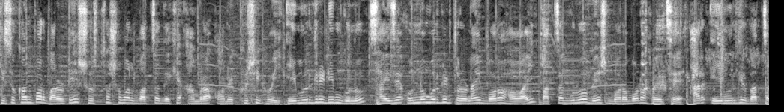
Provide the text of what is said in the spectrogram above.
কিছুক্ষণ পর বারোটি সুস্থ সবল বাচ্চা দেখে আমরা অনেক খুশি হই। এই মুরগির ডিমগুলো সাইজে অন্য মুরগির তুলনায় বড় হওয়ায় বাচ্চাগুলো বেশ বড় বড় হয়েছে। আর এই মুরগির বাচ্চা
